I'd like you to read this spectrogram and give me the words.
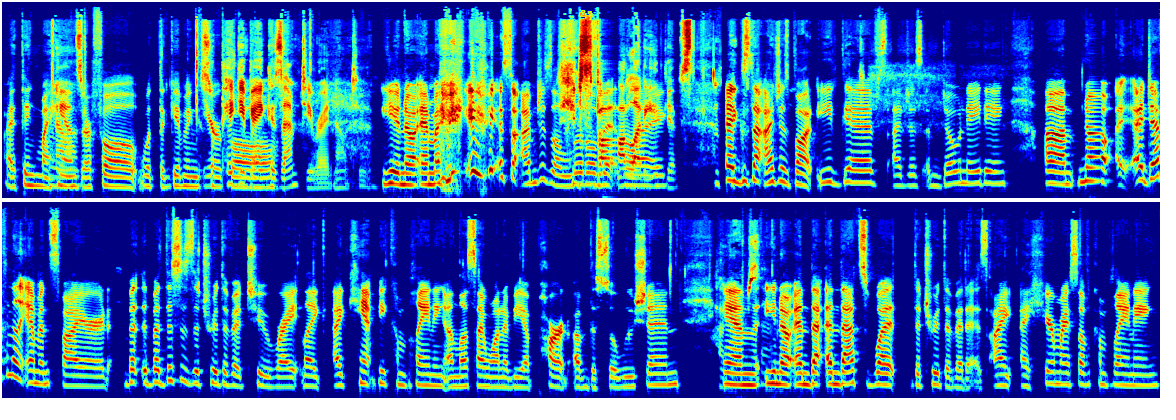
I think my no. hands are full with the giving Your circle. Your piggy bank is empty right now too. You know, and my so I'm just a you little just bit a like gifts. exactly. I just bought Eid gifts. I just am donating. Um, no, I, I, definitely am inspired, but but this is the truth of it too, right? Like I can't be complaining unless I want to be a part of the solution, 100%. and you know, and that and that's what the truth of it is. I I hear myself complaining.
